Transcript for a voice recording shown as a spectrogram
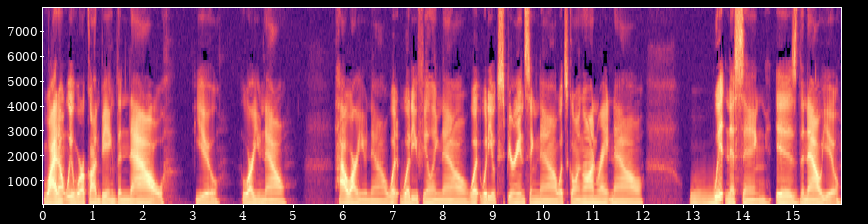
why don't we work on being the now you? Who are you now? How are you now? What what are you feeling now? What what are you experiencing now? What's going on right now? Witnessing is the now you.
